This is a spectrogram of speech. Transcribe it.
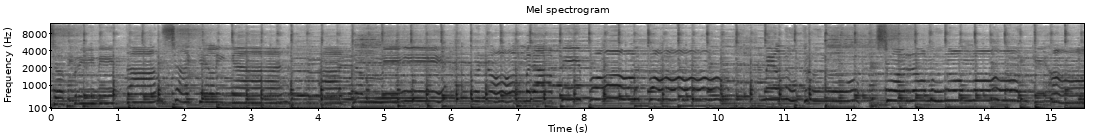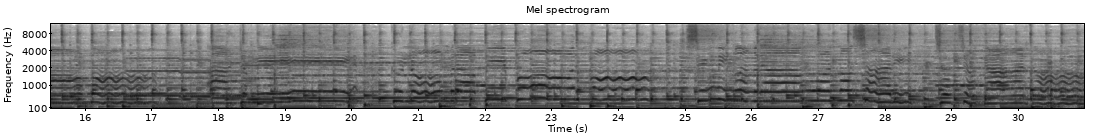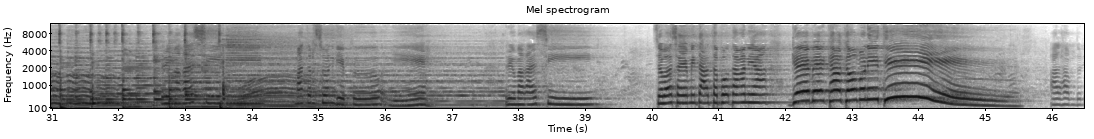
seprine nggih Bu. Nggih. Terima kasih. Coba saya minta tepuk tangannya GBK Community. Alhamdulillah.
